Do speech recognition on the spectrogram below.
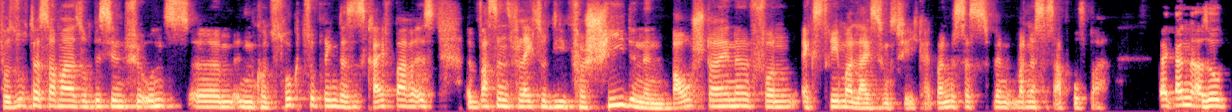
Versuch das doch mal so ein bisschen für uns ähm, in ein Konstrukt zu bringen, dass es greifbarer ist. Was sind vielleicht so die verschiedenen Bausteine von extremer Leistungsfähigkeit? Wann ist das, wann ist das abrufbar? Ja, dann, also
